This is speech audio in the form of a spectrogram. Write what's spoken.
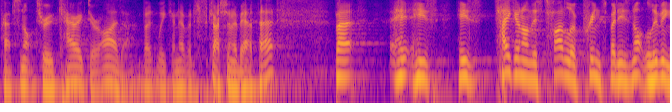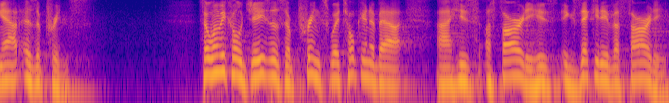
Perhaps not through character either, but we can have a discussion about that. But he's, he's taken on this title of prince, but he's not living out as a prince. So when we call Jesus a prince, we're talking about uh, his authority, his executive authority.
